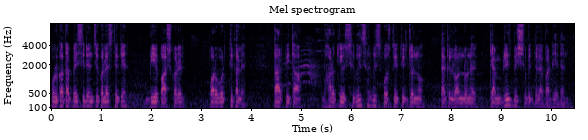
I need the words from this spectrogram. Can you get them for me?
কলকাতা প্রেসিডেন্সি কলেজ থেকে বিএ পাশ করেন। পরবর্তীকালে তার পিতা ভারতীয় সিভিল সার্ভিস প্রস্তুতির জন্য তাকে লন্ডনের ক্যামব্রিজ বিশ্ববিদ্যালয়ে পাঠিয়ে দেন।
